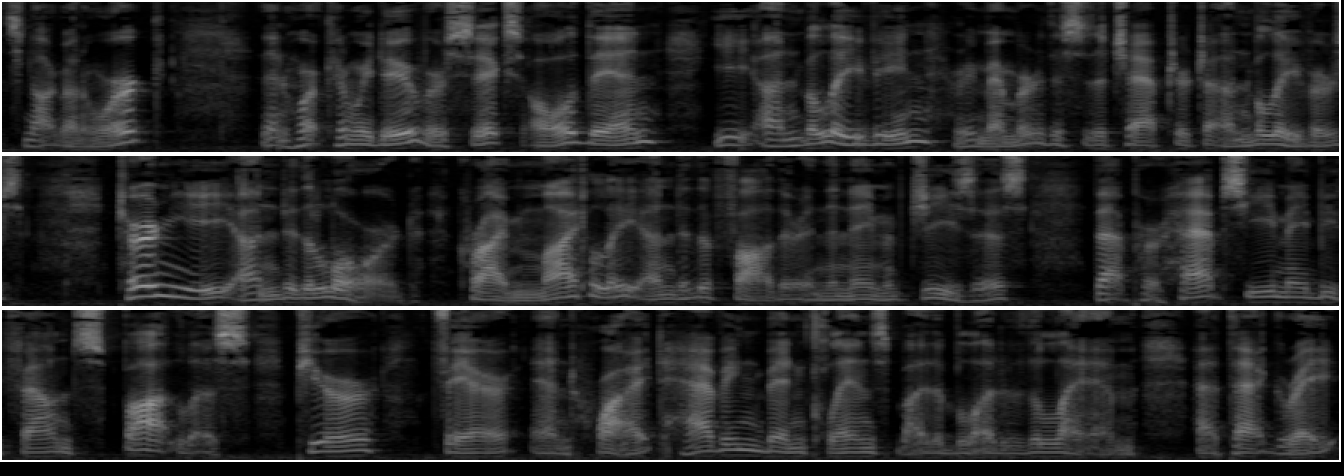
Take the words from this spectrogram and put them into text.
it's not going to work, then what can we do? Verse 6 Oh, then, ye unbelieving, remember this is a chapter to unbelievers, turn ye unto the Lord, cry mightily unto the Father in the name of Jesus, that perhaps ye may be found spotless, pure, fair, and white, having been cleansed by the blood of the Lamb at that great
